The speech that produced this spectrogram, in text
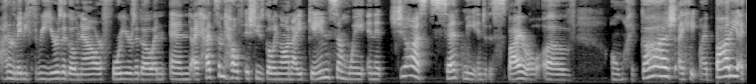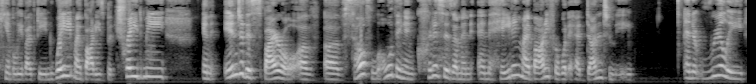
I don't know, maybe three years ago now or four years ago, and, and I had some health issues going on. I gained some weight, and it just sent me into the spiral of, oh my gosh, I hate my body. I can't believe I've gained weight. My body's betrayed me. And into this spiral of, of self loathing and criticism and, and hating my body for what it had done to me. And it really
